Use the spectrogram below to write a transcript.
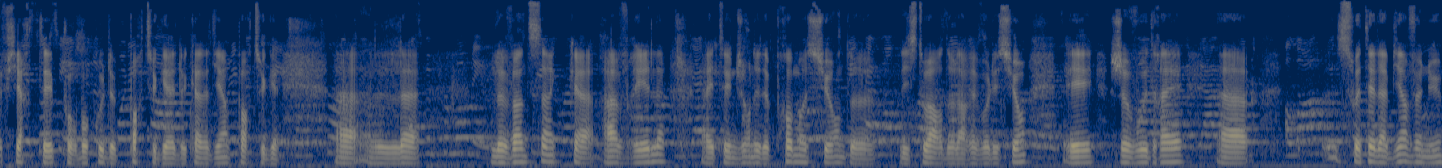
fierté pour beaucoup de Portugais, de Canadiens portugais. Euh, le, le 25 avril a été une journée de promotion de l'histoire de la Révolution. Et je voudrais euh, souhaiter la bienvenue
